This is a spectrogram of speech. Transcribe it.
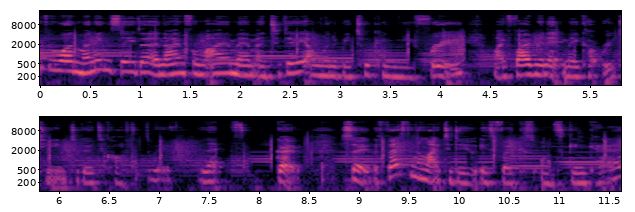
everyone, my name is Saida and I'm from IMM and today I'm going to be talking you through my 5 minute makeup routine to go to castings with. Let's go. So the first thing I like to do is focus on skincare.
